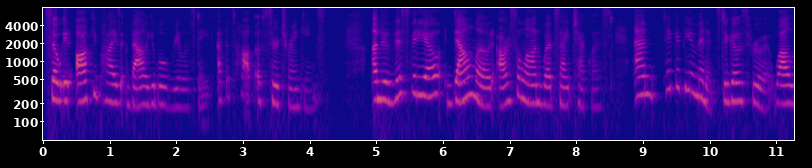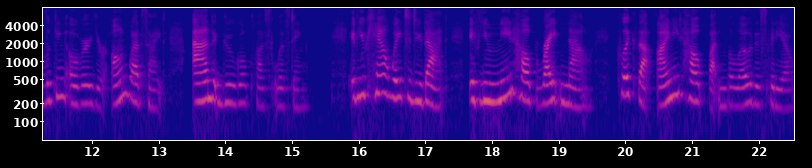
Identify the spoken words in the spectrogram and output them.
so it occupies valuable real estate at the top of search rankings. Under this video, download our salon website checklist and take a few minutes to go through it while looking over your own website and Google Plus listing. If you can't wait to do that, if you need help right now, click the I need help button below this video.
